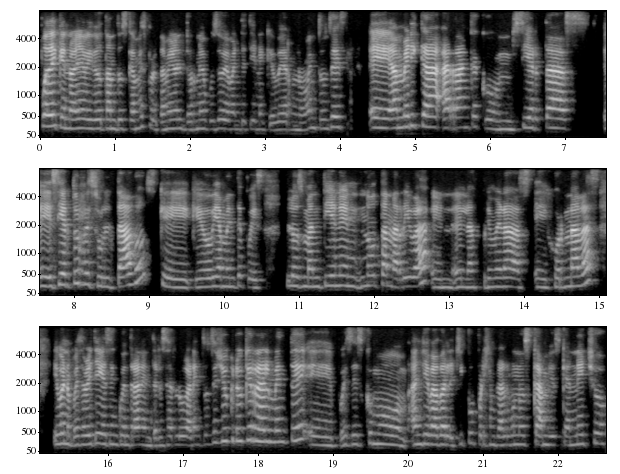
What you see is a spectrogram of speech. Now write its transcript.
puede que no haya habido tantos cambios, pero también el torneo pues obviamente tiene que ver, ¿no? Entonces, eh, América arranca con ciertas eh, ciertos resultados que, que, obviamente pues los mantienen no tan arriba en, en las primeras eh, jornadas. Y bueno pues ahorita ya se encuentran en tercer lugar. Entonces yo creo que realmente eh, pues es como han llevado al equipo por ejemplo algunos cambios que han hecho.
